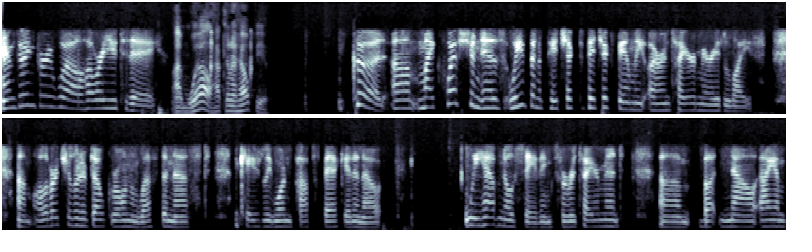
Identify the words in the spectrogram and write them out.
I'm doing very well. How are you today? I'm well. How can I help you? Good. Um, my question is we've been a paycheck to paycheck family our entire married life. Um, all of our children have outgrown and left the nest. Occasionally one pops back in and out. We have no savings for retirement, um, but now I am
